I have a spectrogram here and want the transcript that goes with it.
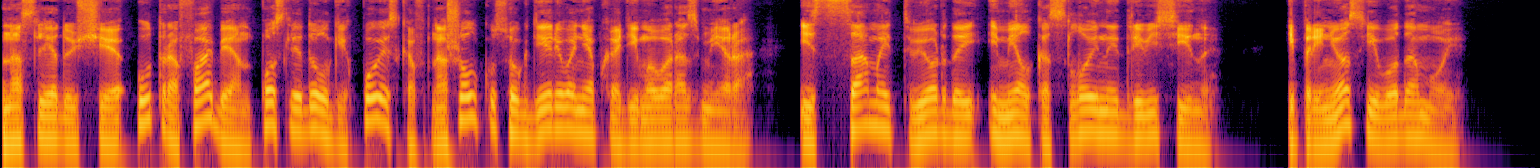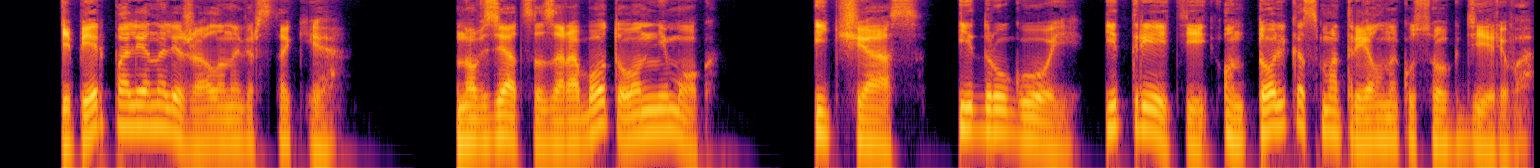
На следующее утро Фабиан после долгих поисков нашел кусок дерева необходимого размера из самой твердой и мелкослойной древесины и принес его домой. Теперь полено лежало на верстаке. Но взяться за работу он не мог. И час, и другой, и третий он только смотрел на кусок дерева.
